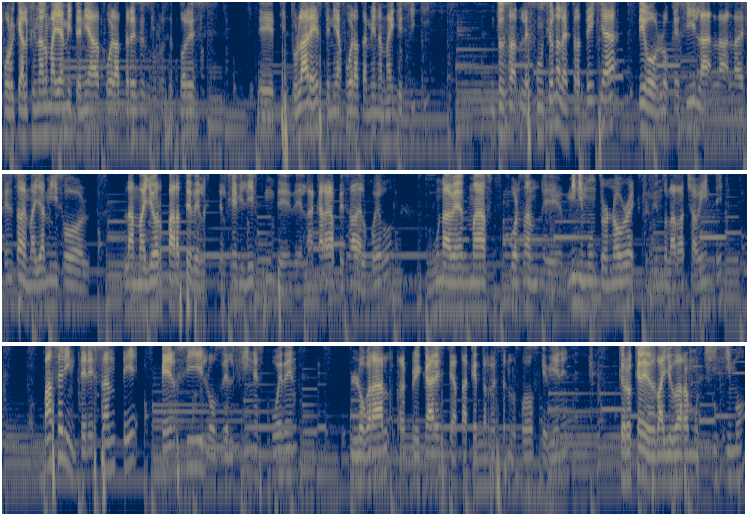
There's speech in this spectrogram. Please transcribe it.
porque al final Miami tenía fuera tres de sus receptores eh, titulares, tenía fuera también a Mike Gesicki. Entonces les funciona la estrategia. Digo, lo que sí, la, la, la defensa de Miami hizo la mayor parte del, del heavy lifting, de, de, la carga pesada del juego. Una vez más, fuerzan eh, minimum turnover, extendiendo la racha 20. Va a ser interesante ver si los delfines pueden lograr replicar este ataque terrestre en los juegos que vienen. Creo que les va a ayudar muchísimo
